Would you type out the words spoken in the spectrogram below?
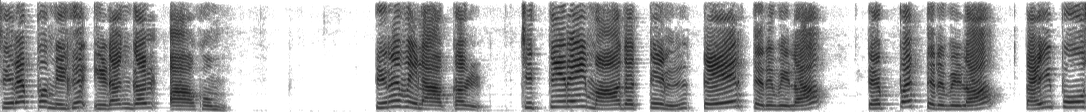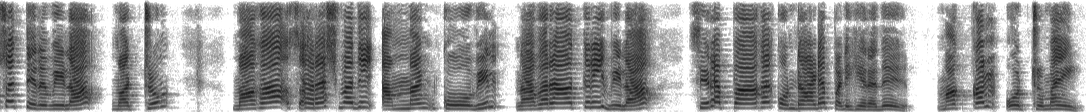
சிறப்புமிகு இடங்கள் ஆகும். திருவிழாக்கள். சித்திரை மாதத்தில் தேர் திருவிழா தெப்பத் திருவிழா தைப்பூச திருவிழா மற்றும் மகா சரஸ்வதி அம்மன் கோவில் நவராத்திரி விழா சிறப்பாக கொண்டாடப்படுகிறது. மக்கள் ஒற்றுமை.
